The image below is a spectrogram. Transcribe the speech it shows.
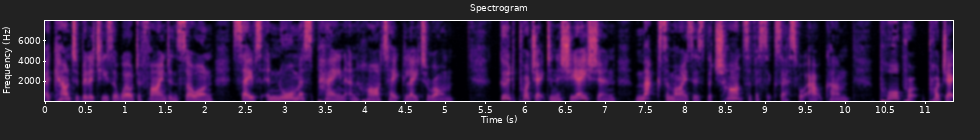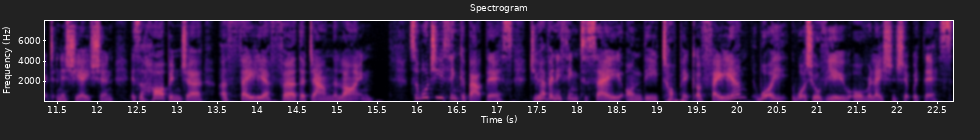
accountabilities are well defined, and so on saves enormous pain and heartache later on. Good project initiation maximizes the chance of a successful outcome. Poor pro- project initiation is a harbinger of failure further down the line. So, what do you think about this? Do you have anything to say on the topic of failure? What you, what's your view or relationship with this?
